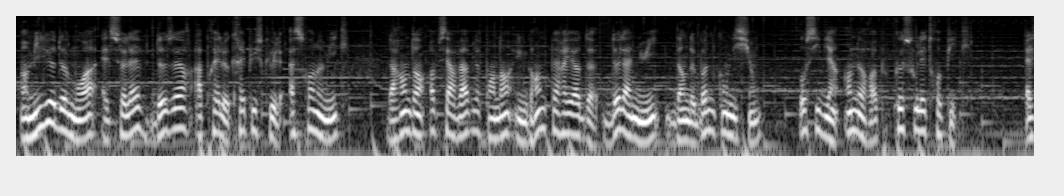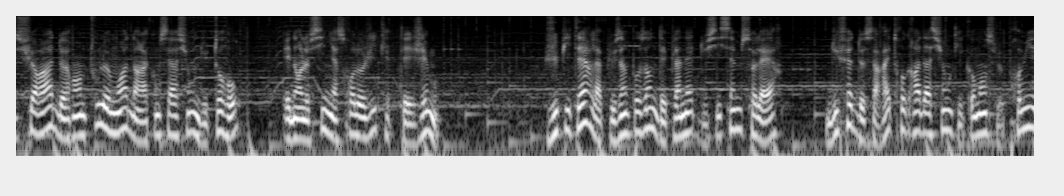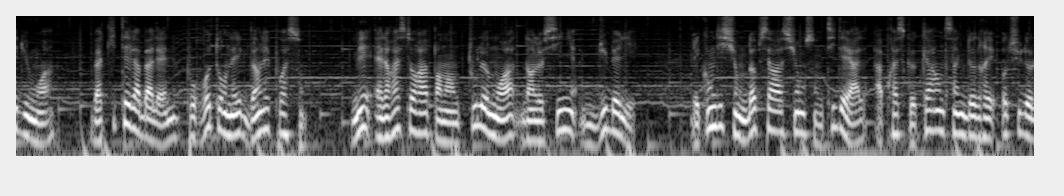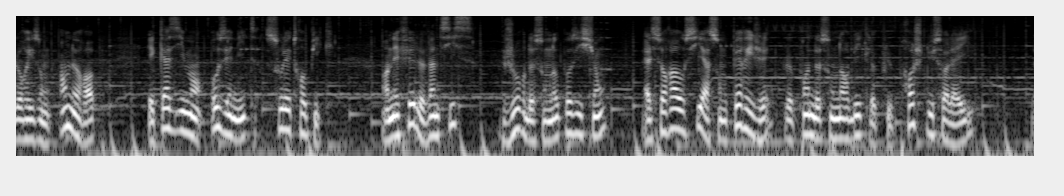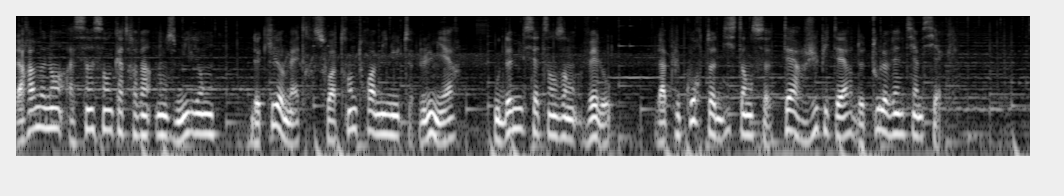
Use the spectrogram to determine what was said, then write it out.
En milieu de mois, elle se lève deux heures après le crépuscule astronomique la rendant observable pendant une grande période de la nuit dans de bonnes conditions, aussi bien en Europe que sous les tropiques. Elle suivra durant tout le mois dans la constellation du taureau et dans le signe astrologique des Gémeaux. Jupiter, la plus imposante des planètes du système solaire, du fait de sa rétrogradation qui commence le premier du mois, va quitter la baleine pour retourner dans les poissons. Mais elle restera pendant tout le mois dans le signe du bélier. Les conditions d'observation sont idéales à presque 45 degrés au-dessus de l'horizon en Europe et quasiment au zénith sous les tropiques. En effet, le 26, jour de son opposition, elle sera aussi à son périgée, le point de son orbite le plus proche du Soleil, la ramenant à 591 millions de kilomètres, soit 33 minutes lumière ou 2700 ans vélo, la plus courte distance Terre-Jupiter de tout le XXe siècle.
